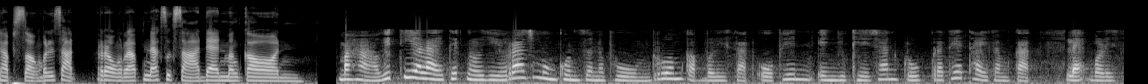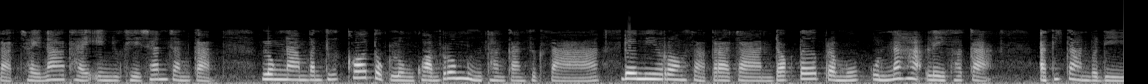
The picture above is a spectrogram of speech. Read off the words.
กับ 2 บริษัท รองรับนักศึกษาแดนมังกร มหาวิทยาลัยเทคโนโลยีราชมงคลสนภูมิ ร่วมกับบริษัท Open Education Group ประเทศไทยจำกัด และบริษัทไชน่าไทย Education จำกัด ลงนามบันทึกข้อตกลงความร่วมมือทางการศึกษา โดยมีรองศาสตราจารย์ ดร ประมุขอุณหะเลขกะ อธิการบดี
